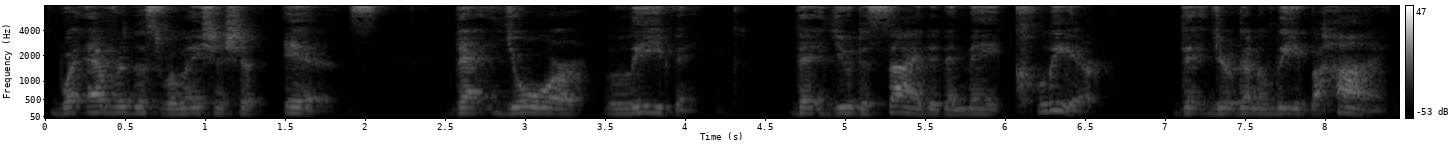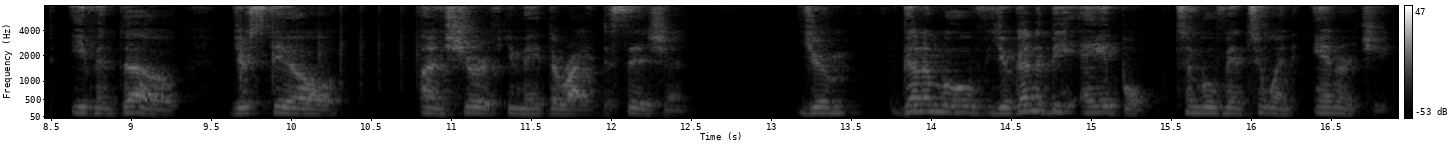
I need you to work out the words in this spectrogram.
whatever this relationship is that you're leaving, that you decided and made clear that you're going to leave behind, even though you're still unsure if you made the right decision. You're going to move, you're going to be able to move into an energy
